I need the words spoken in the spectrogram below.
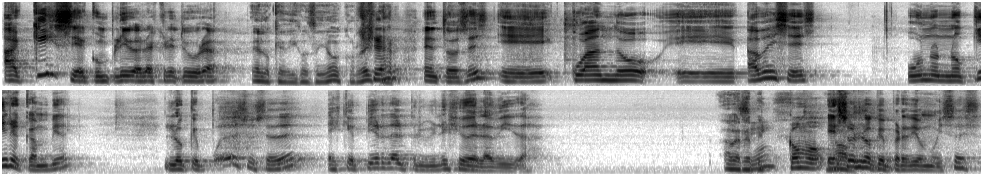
aquí se ha cumplido la escritura. Es lo que dijo el Señor, correcto. Claro. Entonces, eh, cuando eh, a veces uno no quiere cambiar, lo que puede suceder es que pierda el privilegio de la vida. A ver, ¿Sí? repite. ¿Cómo? Eso es lo que perdió Moisés.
